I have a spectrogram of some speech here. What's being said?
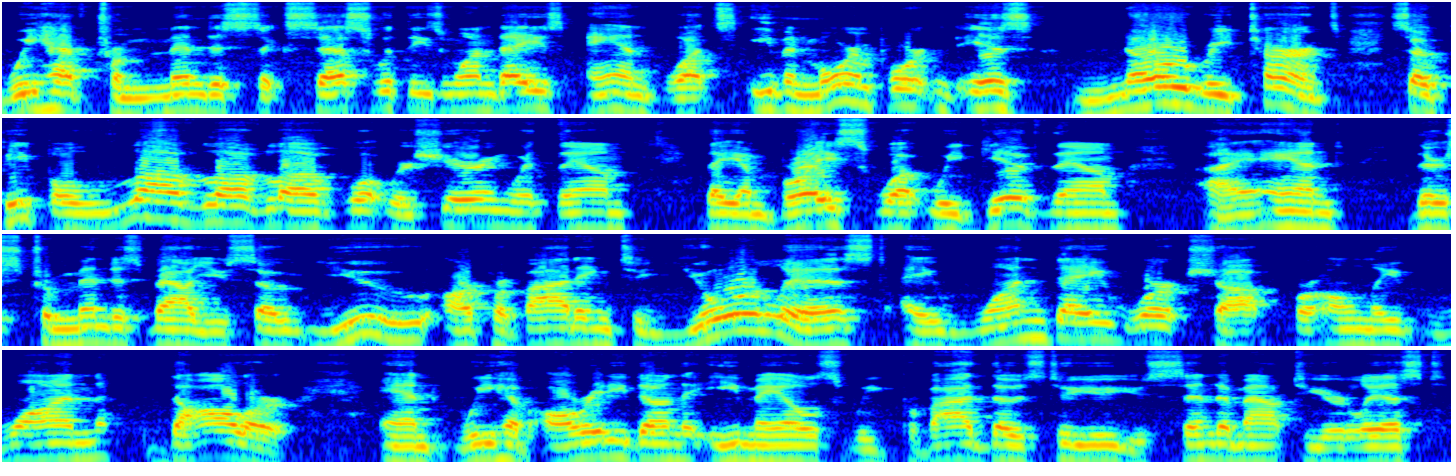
we have tremendous success with these one days. And what's even more important is no returns. So people love, love, love what we're sharing with them. They embrace what we give them. Uh, and there's tremendous value. So you are providing to your list a one day workshop for only one dollar. And we have already done the emails. We provide those to you. You send them out to your list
